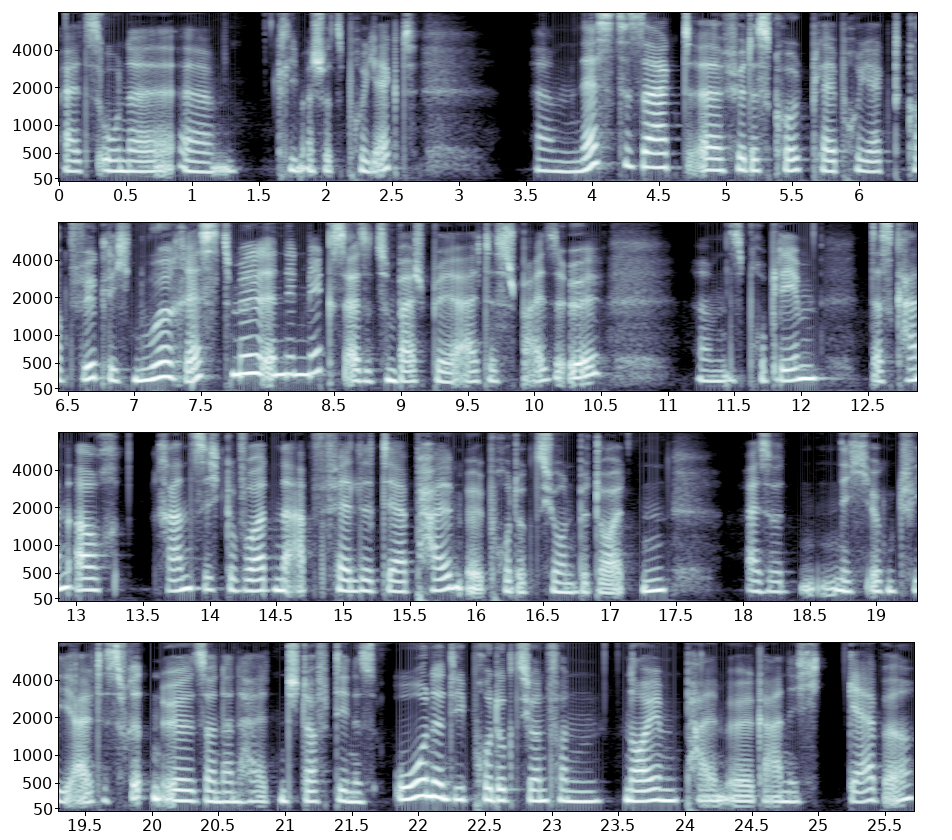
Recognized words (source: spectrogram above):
als ohne ähm, Klimaschutzprojekt. Ähm, Neste sagt, äh, für das Coldplay-Projekt kommt wirklich nur Restmüll in den Mix, also zum Beispiel altes Speiseöl. Ähm, das Problem, das kann auch ranzig gewordene Abfälle der Palmölproduktion bedeuten. Also nicht irgendwie altes Frittenöl, sondern halt ein Stoff, den es ohne die Produktion von neuem Palmöl gar nicht gäbe.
